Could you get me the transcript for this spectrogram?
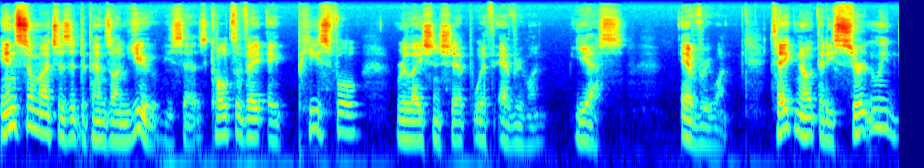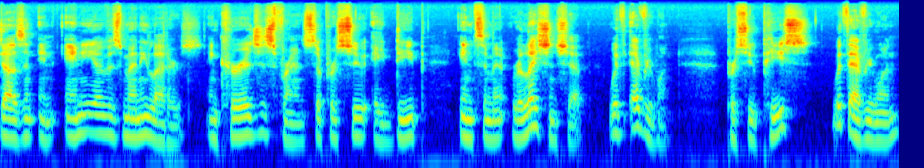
Insomuch as it depends on you, he says, cultivate a peaceful relationship with everyone. Yes, everyone. Take note that he certainly doesn't, in any of his many letters, encourage his friends to pursue a deep, intimate relationship with everyone. Pursue peace with everyone,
